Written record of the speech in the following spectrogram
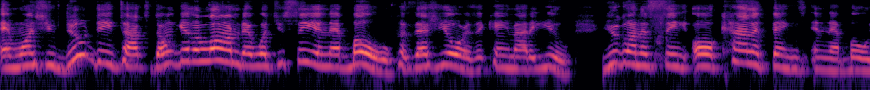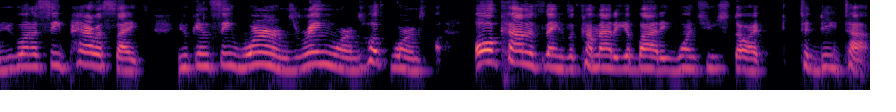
And once you do detox, don't get alarmed at what you see in that bowl because that's yours. It came out of you. You're going to see all kind of things in that bowl. You're going to see parasites. You can see worms, ringworms, hookworms, all kind of things that come out of your body once you start to detox.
